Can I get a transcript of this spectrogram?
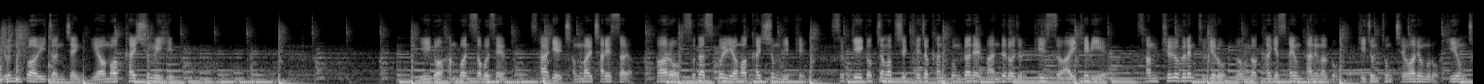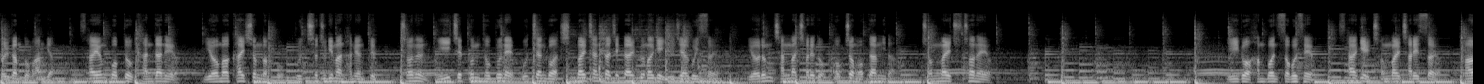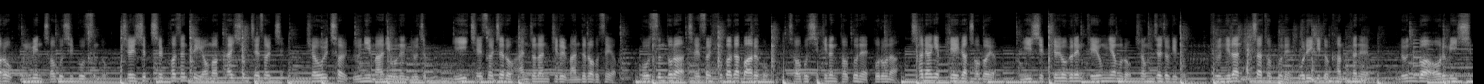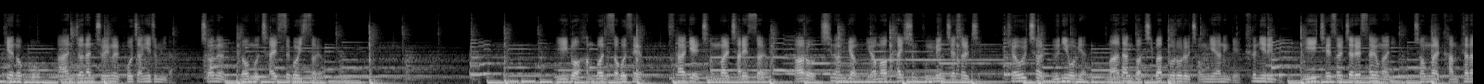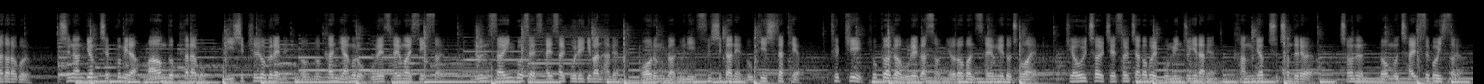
눈과 의 전쟁 염화칼 슘의 힘 이거 한번 써보세요. 사길 정말 잘했어요. 바로 수다스쿨 염화칼 슘 리필. 습기 걱정 없이 쾌적한 공간을 만들어줄 필수 아이템이에요. 3kg 두 개로 넉넉하게 사용 가능하고 기존통 재활용으로 비용 절감도 완벽. 사용법도 간단해요. 염화칼 슘 넣고 묻혀주기만 하면 끝. 저는 이 제품 덕분에 옷장과 신발장까지 깔끔하게 유지하고 있어요. 여름 장마철에도 걱정 없답니다. 정말 추천해요. 이거 한번 써보세요. 사길 정말 잘했어요. 바로 국민 저부시 고순도 77% 염화 칼슘 제설제. 겨울철 눈이 많이 오는 요즘 이 제설제로 안전한 길을 만들어 보세요. 고순도라 제설 효과가 빠르고 저부시 기능 덕분에 도로나 차량의 피해가 적어요. 20kg 대용량으로 경제적이고 균일한 입자 덕분에 뿌리기도 간편해요. 눈과 얼음이 쉽게 녹고 안전한 주행을 보장해줍니다. 저는 너무 잘 쓰고 있어요. 이거 한번 써보세요. 사길 정말 잘했어요. 바로 친환경 염화 칼슘 국민 제설제. 겨울철 눈이 오면 마당과 집 앞 도로를 정리하는 게 큰일인데 이 제설제를 사용하니 정말 간편하더라고요. 친환경 제품이라 마음도 편하고 20kg의 넉넉한 양으로 오래 사용할 수 있어요. 눈 쌓인 곳에 살살 뿌리기만 하면 얼음과 눈이 순식간에 녹기 시작해요. 특히 효과가 오래가서 여러 번 사용해도 좋아요. 겨울철 제설 작업을 고민 중이라면 강력 추천드려요. 저는 너무 잘 쓰고 있어요.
